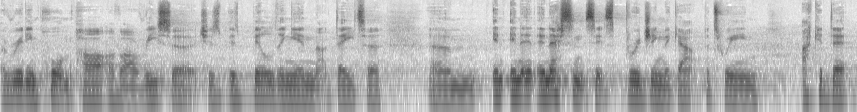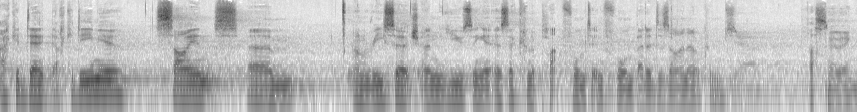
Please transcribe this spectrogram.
a really important part of our research is is building in that data. Um, in, in, in essence, it's bridging the gap between acad- acad- academia, science, um, and research, and using it as a kind of platform to inform better design outcomes. Yeah. Fascinating.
